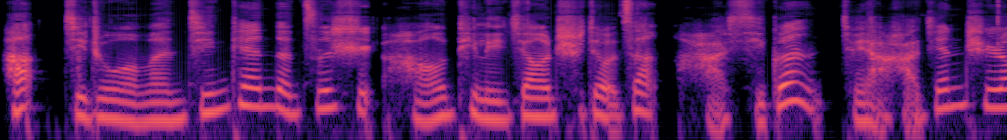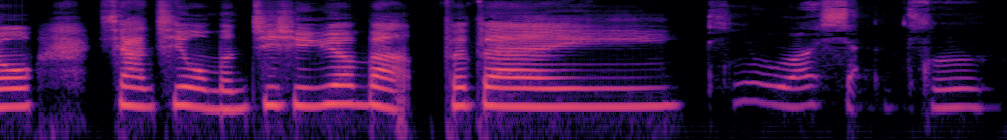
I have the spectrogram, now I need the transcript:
好，记住我们今天的姿势，好体力就要持久战，好习惯就要好坚持哦。下期我们继续约吧，拜拜。听我想听。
